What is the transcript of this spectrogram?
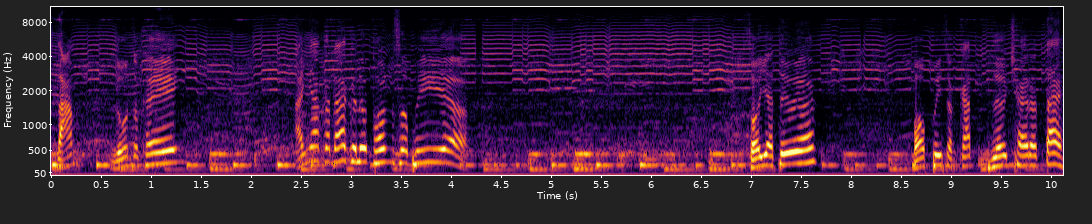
ស្ដាំលួនសុខេងអញ្ញាកដាគឺលោកធុនសុភា សូយ៉ាទឿមកពីសង្កាត់ភ្លើងឆៃរតេស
